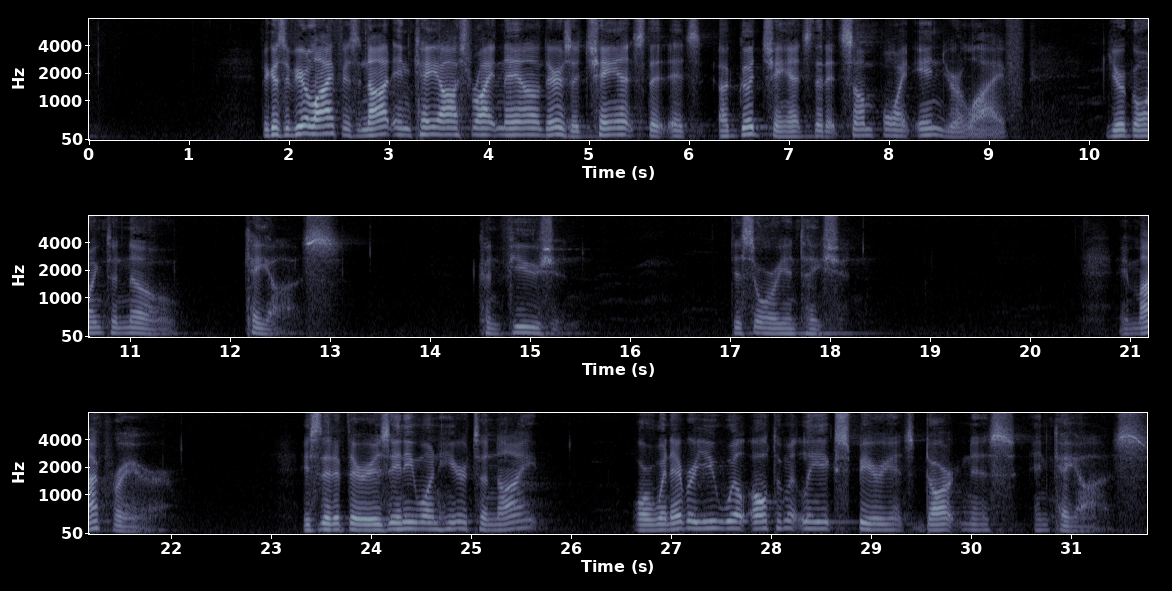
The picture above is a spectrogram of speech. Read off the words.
Because if your life is not in chaos right now, there's a chance that it's a good chance that at some point in your life, you're going to know chaos, confusion, disorientation. And my prayer is that if there is anyone here tonight, or whenever you will ultimately experience darkness and chaos,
